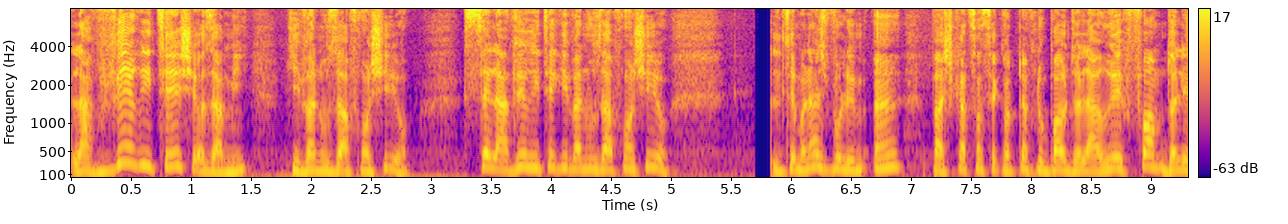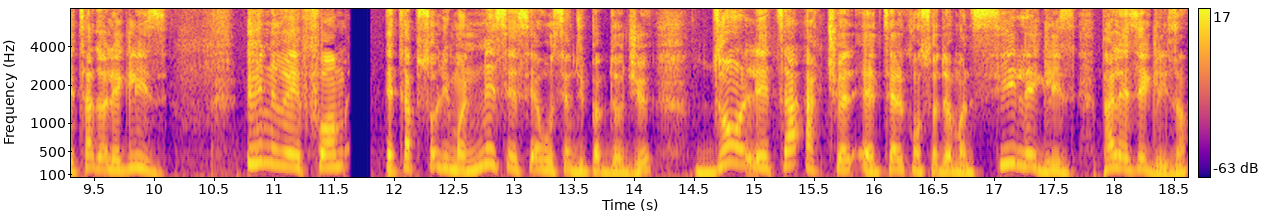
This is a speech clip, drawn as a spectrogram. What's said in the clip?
la vérité, chers amis, qui va nous affranchir. C'est la vérité qui va nous affranchir. Le témoignage volume 1, page 459, nous parle de la réforme de l'état de l'Église. Une réforme est absolument nécessaire au sein du peuple de Dieu, dont l'état actuel est tel qu'on se demande si l'Église, pas les églises, hein,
